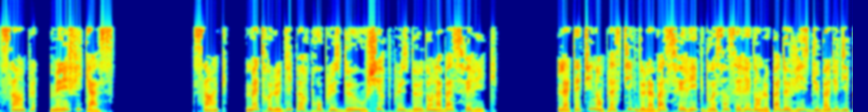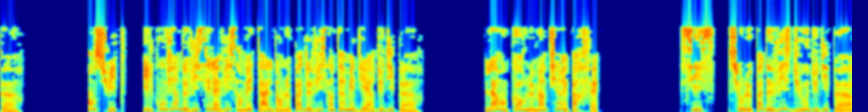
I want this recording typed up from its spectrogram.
Simple, mais efficace. 5. Mettre le Dipper Pro Plus 2 ou Shirp Plus 2 dans la base sphérique. La tétine en plastique de la base sphérique doit s'insérer dans le pas de vis du bas du Dipper. Ensuite, il convient de visser la vis en métal dans le pas de vis intermédiaire du Dipper. Là encore le maintien est parfait. 6. Sur le pas de vis du haut du Dipper,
